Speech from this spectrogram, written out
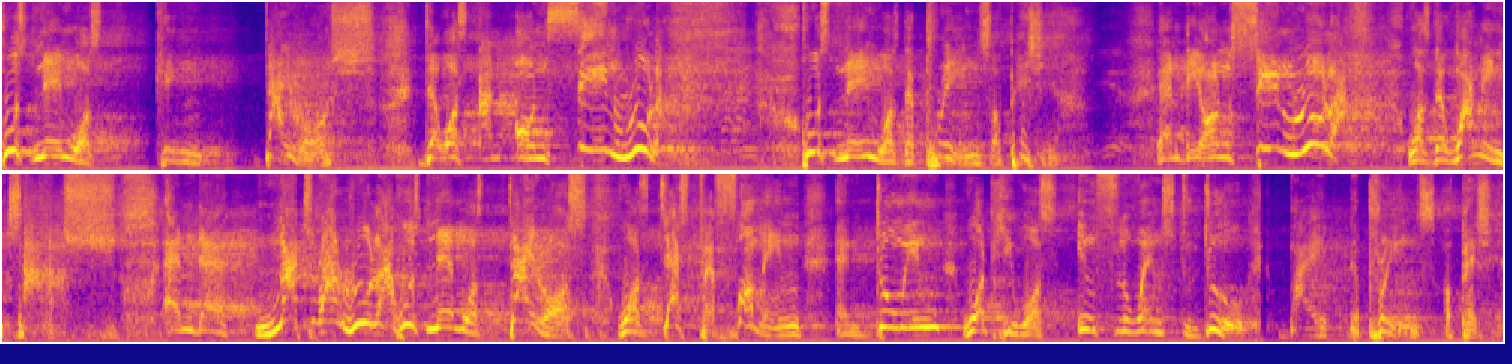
whose name was King Darius, there was an unseen ruler whose name was the Prince of Persia. And the unseen ruler was the one in charge and the natural ruler whose name was Darius was just performing and doing what he was influenced to do by the prince of Persia.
